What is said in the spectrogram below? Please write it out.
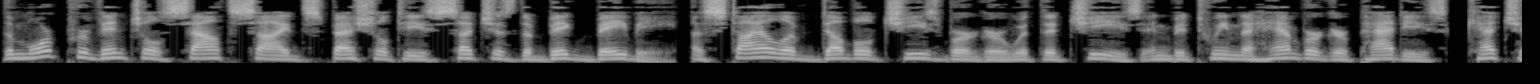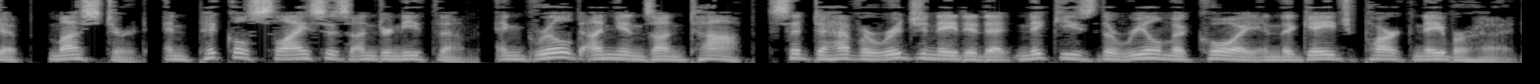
the more provincial South Side specialties such as the Big Baby, a style of double cheeseburger with the cheese in between the hamburger patties, ketchup, mustard, and pickle slices underneath them, and grilled onions on top, said to have originated at Nicky's The Real McCoy in the Gage Park neighborhood.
